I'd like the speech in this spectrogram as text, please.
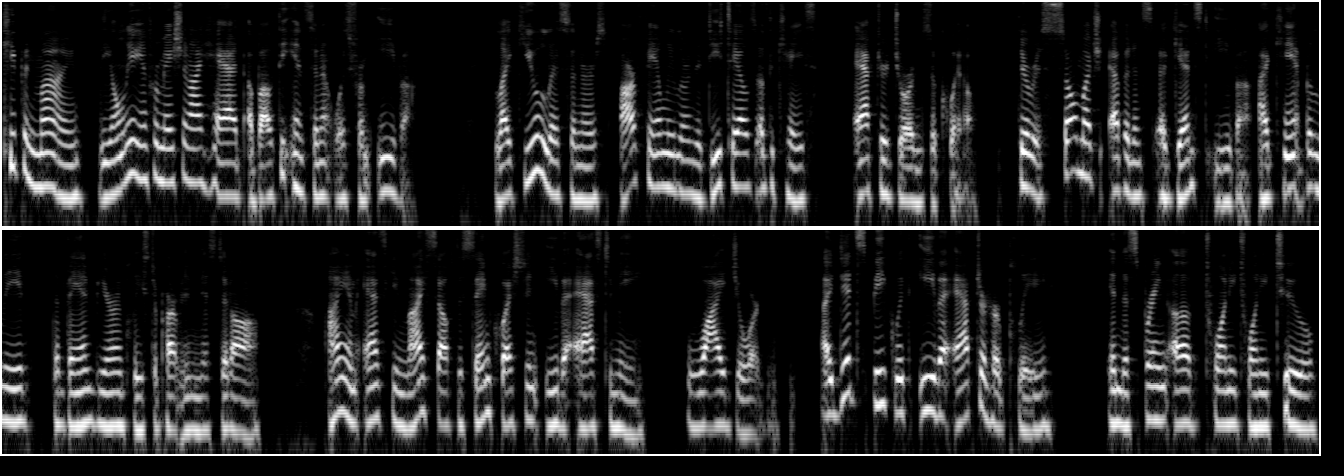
Keep in mind, the only information I had about the incident was from Eva. Like you listeners, our family learned the details of the case after Jordan's acquittal. There is so much evidence against Eva. I can't believe the Van Buren Police Department missed it all. I am asking myself the same question Eva asked me why Jordan? I did speak with Eva after her plea in the spring of 2022,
